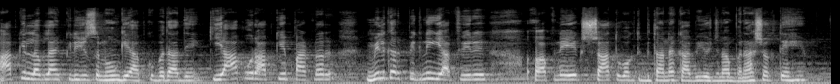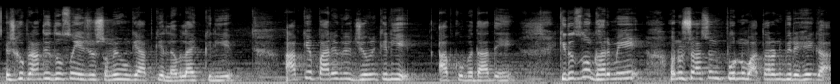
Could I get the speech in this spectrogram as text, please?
आपके लव लाइफ के लिए जो समय होंगे, आपको बता दें कि आप और आपके पार्टनर मिलकर पिकनिक या फिर अपने एक साथ वक्त बिताने का भी योजना बना सकते हैं। इसके उपरांत दोस्तों, ये जो समय होंगे आपके लव लाइफ के लिए, आपके पारिवारिक जीवन के लिए, आपको बता दें कि दोस्तों, घर में अनुशासन पूर्ण वातावरण भी रहेगा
